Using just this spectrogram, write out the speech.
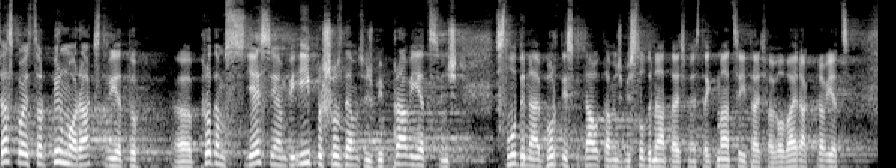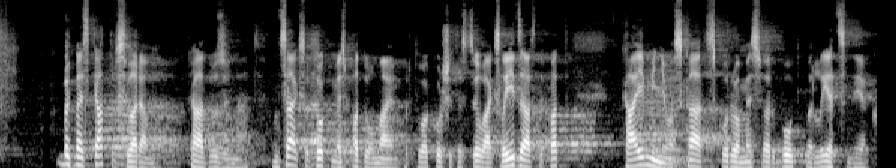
tas, ko es ar pirmo raksturvietu, protams, Jēzusam bija īpašs uzdevums, viņš bija pravietis, viņš sludināja burtiski tautām, viņš bija sludinātājs, mēs teiktu, mācītājs vai vēl vairāk pravietis. Bet mēs katrs varam kādu uzrunāt. Un sāks ar to, ka mēs padomājam par to, kurš ir tas cilvēks līdzās, tepat kaimiņos, kāds, kuru mēs varam būt par liecinieku,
